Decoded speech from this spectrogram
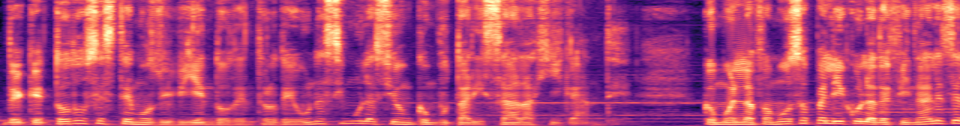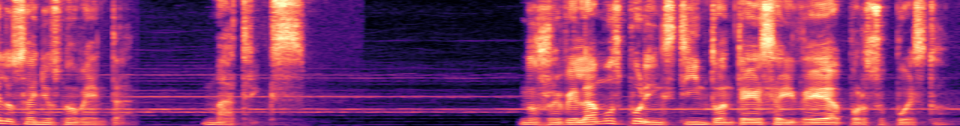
de que todos estemos viviendo dentro de una simulación computarizada gigante, como en la famosa película de finales de los años 90, Matrix. Nos revelamos por instinto ante esa idea, por supuesto.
